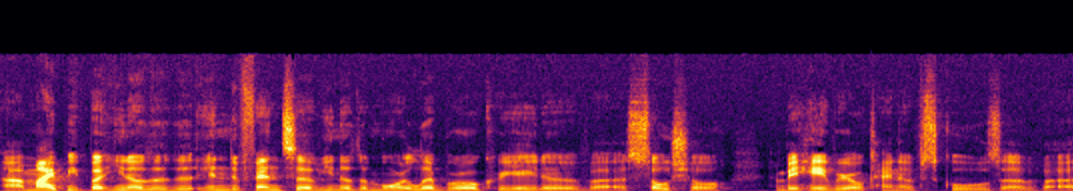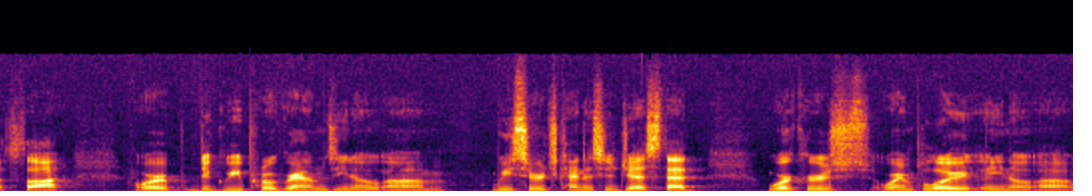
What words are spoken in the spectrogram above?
uh, might be. But, you know, the, the, in defense of, you know, the more liberal, creative, uh, social, and behavioral kind of schools of thought, or degree programs. You know, um, research kind of suggests that workers or employee, you know, uh,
